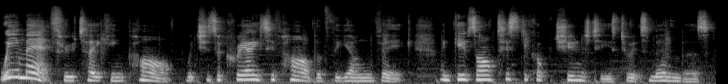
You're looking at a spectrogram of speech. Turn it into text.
We met through Taking Part, which is a creative hub of the Young Vic and gives artistic opportunities to its members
